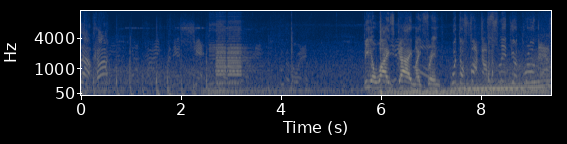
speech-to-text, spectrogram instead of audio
Was that, huh? Be a wise guy, my friend. What the fuck? I'll slit your throat, asshole!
